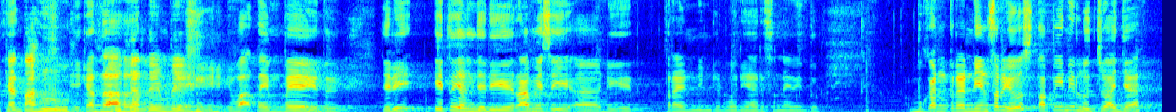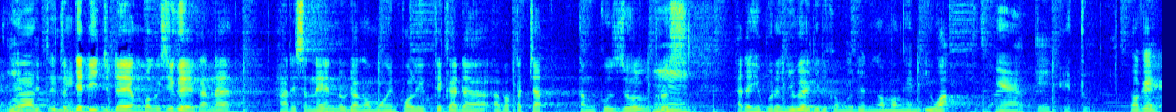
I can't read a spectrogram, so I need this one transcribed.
ikan tahu, ikan tahu, ikan tempe. iwa tempe gitu. Jadi itu yang jadi rame sih eh, di trending kedua di hari Senin itu. Bukan trending yang serius, tapi ini lucu aja. Ya, buat itu, itu jadi jeda yang bagus juga ya karena hari Senin udah ngomongin politik ada apa pecat Tengku Zul terus Hmm. Ada hiburan juga jadi kemudian ngomongin Iwa. gitu. ya Oke. itu. Oke,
